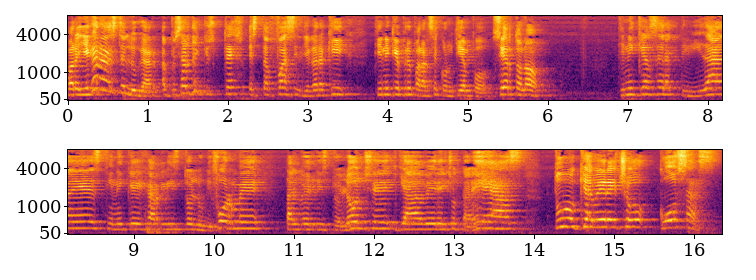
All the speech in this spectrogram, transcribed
Para llegar a este lugar, a pesar de que usted está fácil llegar aquí, tiene que prepararse con tiempo, ¿cierto o no? Tiene que hacer actividades, tiene que dejar listo el uniforme, tal vez listo el lonche, ya haber hecho tareas, tuvo que haber hecho cosas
